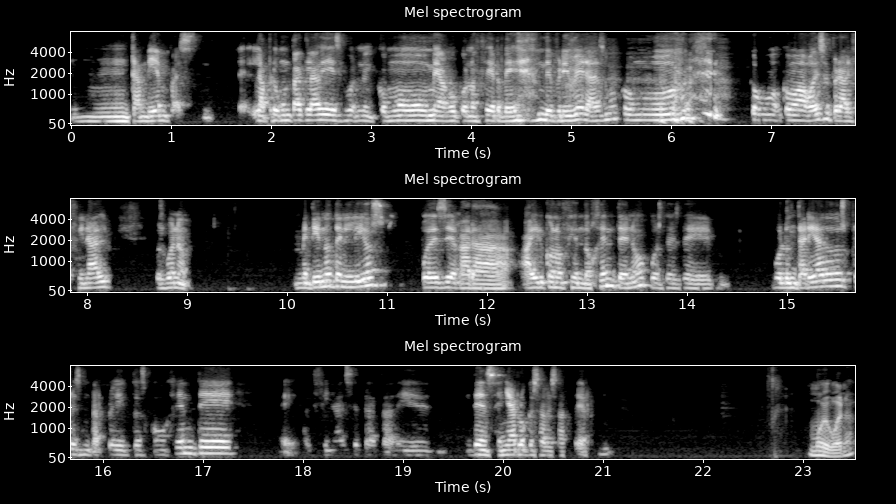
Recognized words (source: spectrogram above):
Mm, también, pues, la pregunta clave es, bueno, ¿cómo me hago conocer de, de primeras? ¿no? ¿Cómo, cómo, cómo hago eso? Pero al final, pues bueno, metiéndote en líos puedes llegar a, a, ir conociendo gente, ¿no? Pues desde voluntariados, presentar proyectos con gente, eh, al final se trata de, enseñar lo que sabes hacer. Muy buena.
